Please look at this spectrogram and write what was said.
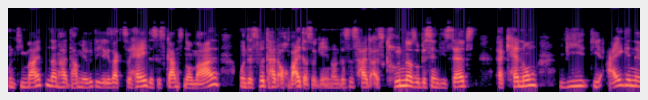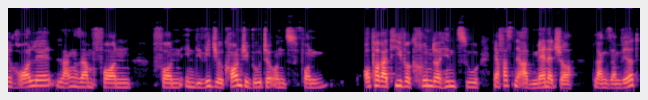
und die meinten dann halt, haben mir wirklich gesagt, so hey, das ist ganz normal und es wird halt auch weiter so gehen. Und das ist halt als Gründer so ein bisschen die Selbsterkennung, wie die eigene Rolle langsam von, von Individual Contributor und von operativer Gründer hin zu ja fast eine Art Manager langsam wird.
